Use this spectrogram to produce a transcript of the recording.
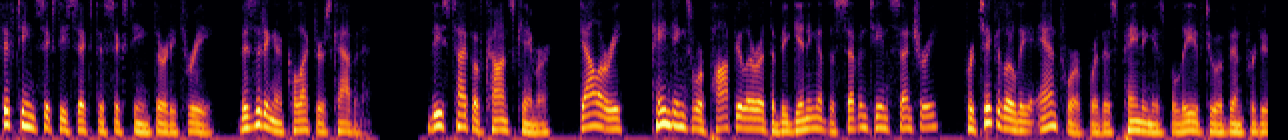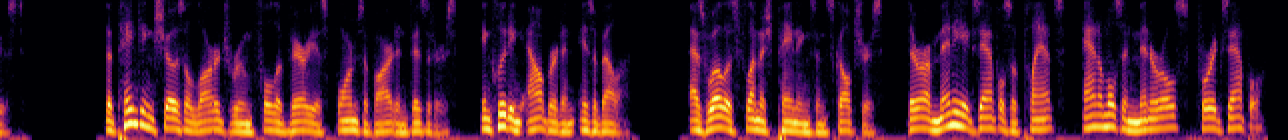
1566 1633 visiting a collector's cabinet. These type of Kunstkammer, gallery, paintings were popular at the beginning of the 17th century, particularly Antwerp where this painting is believed to have been produced. The painting shows a large room full of various forms of art and visitors, including Albert and Isabella. As well as Flemish paintings and sculptures, there are many examples of plants, animals, and minerals, for example,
